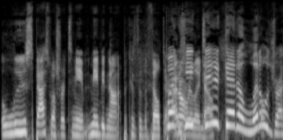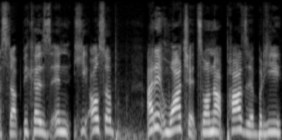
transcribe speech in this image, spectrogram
loose basketball shorts to me. Maybe not because of the filter. But I don't he really know. He did get a little dressed up because, and he also, I didn't watch it, so I'm not positive, but he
